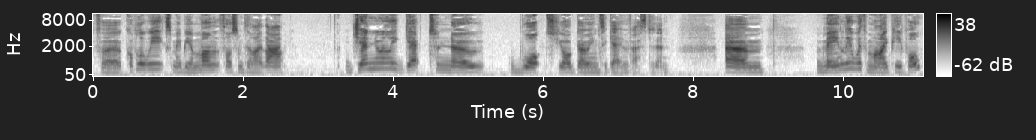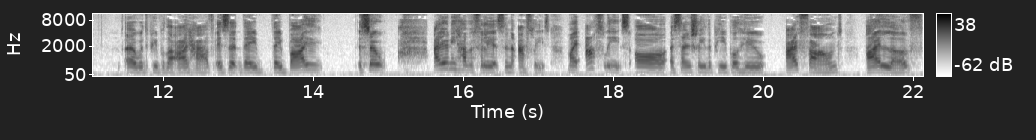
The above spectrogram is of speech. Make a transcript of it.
for a couple of weeks, maybe a month or something like that, genuinely get to know what you're going to get invested in. Um, mainly with my people, uh, with the people that I have, is that they they buy. So I only have affiliates and athletes. My athletes are essentially the people who I found I love.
